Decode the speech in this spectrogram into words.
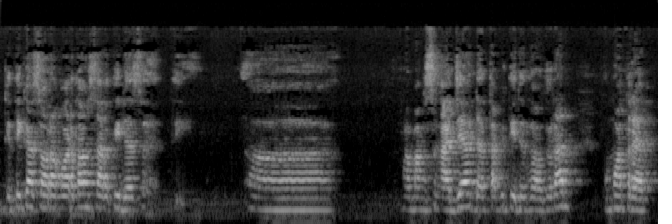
ketika seorang wartawan secara tidak uh, memang sengaja dan tapi tidak tahu aturan memotret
